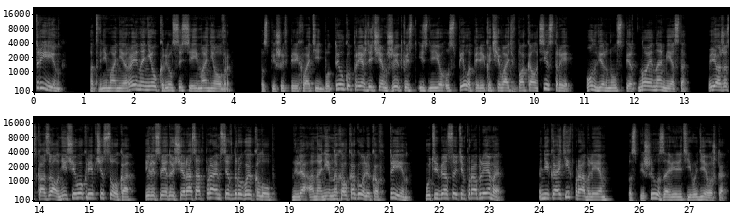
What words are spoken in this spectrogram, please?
Трин!» От внимания Рейна не укрылся сей маневр. Поспешив перехватить бутылку, прежде чем жидкость из нее успела перекочевать в бокал сестры, он вернул спиртное на место. «Я же сказал, ничего крепче сока, или в следующий раз отправимся в другой клуб для анонимных алкоголиков. Трин, у тебя с этим проблемы?» «Никаких проблем», – поспешила заверить его девушка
